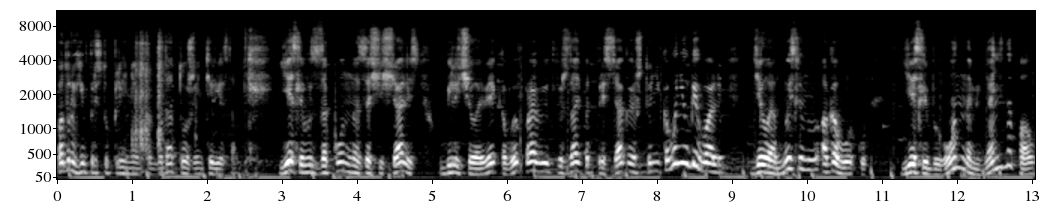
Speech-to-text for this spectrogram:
По другим преступлениям, как бы, да, тоже интересно. Если вы законно защищались, убили человека, вы вправе утверждать под присягой, что никого не убивали, делая мысленную оговорку – если бы он на меня не напал.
